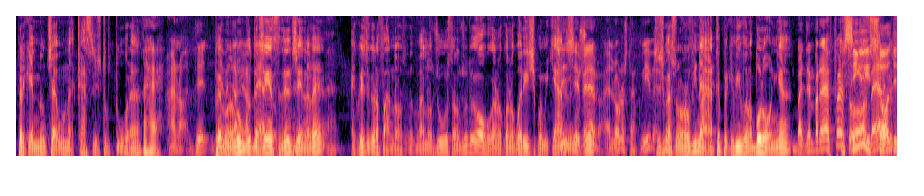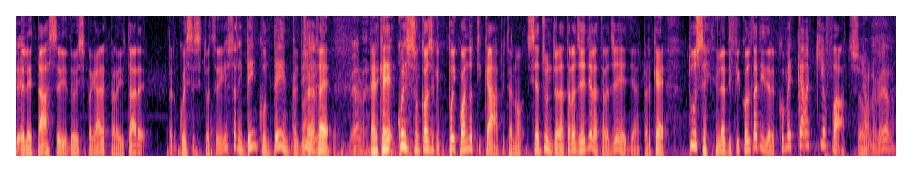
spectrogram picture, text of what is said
perché non c'è una cassa di struttura Eh. Ah, no, de- per una lungodegenza del genere. E questi cosa fanno? Vanno giù, stanno giù, oh, quando, quando guarisci poi mi chiami. Sì, sì, è vero, e loro stanno qui. Cioè, qua sono rovinate perché vivono a Bologna. Bed and breakfast Se io o i soldi sì. delle tasse li dovessi pagare per aiutare per queste situazioni, io sarei ben contento di... certo. cioè, Vero. perché queste sono cose che poi quando ti capitano si aggiunge la tragedia alla tragedia, perché tu sei nella difficoltà di dire come cacchio faccio vero.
